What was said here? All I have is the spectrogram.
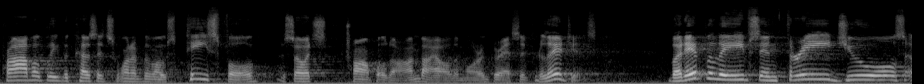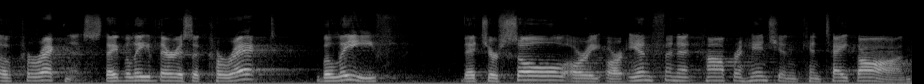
probably because it's one of the most peaceful, so it's trampled on by all the more aggressive religions. But it believes in three jewels of correctness. They believe there is a correct belief that your soul or, or infinite comprehension can take on,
